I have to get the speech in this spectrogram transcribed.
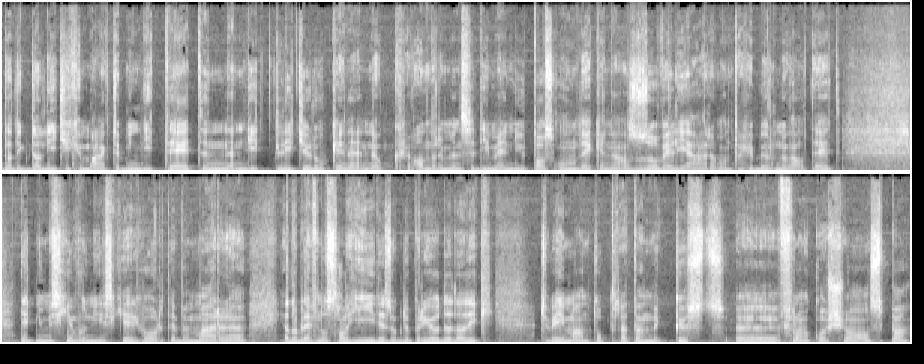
dat ik dat liedje gemaakt heb in die tijd en, en dit liedje ook kennen. En ook andere mensen die mij nu pas ontdekken na zoveel jaren, want dat gebeurt nog altijd. Dit nu misschien voor de eerste keer gehoord hebben, maar uh, ja, dat blijft nostalgie. Dat is ook de periode dat ik twee maanden optrad aan de kust, Francorchamps, Spa.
